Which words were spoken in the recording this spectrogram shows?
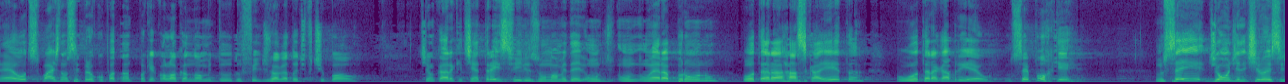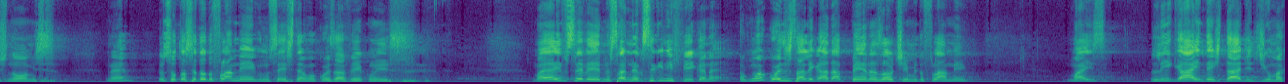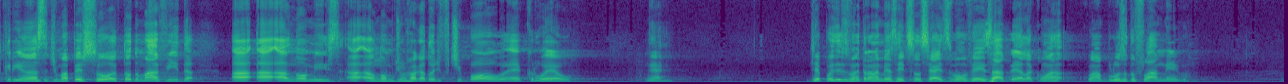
Né? Outros pais não se preocupam tanto porque colocam o nome do, do, filho de jogador de futebol. Tinha um cara que tinha três filhos, um nome dele, um, um, era Bruno, outro era Rascaeta, o outro era Gabriel. Não sei porquê. Não sei de onde ele tirou esses nomes, né? Eu sou torcedor do Flamengo, não sei se tem alguma coisa a ver com isso. Mas aí você vê, não sabe nem o que significa, né? Alguma coisa está ligada apenas ao time do Flamengo. Mas ligar a identidade de uma criança, de uma pessoa, toda uma vida, a, a, a nomes, nome de um jogador de futebol é cruel, né? Depois eles vão entrar nas minhas redes sociais e vão ver a Isabela com a, com a blusa do Flamengo.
